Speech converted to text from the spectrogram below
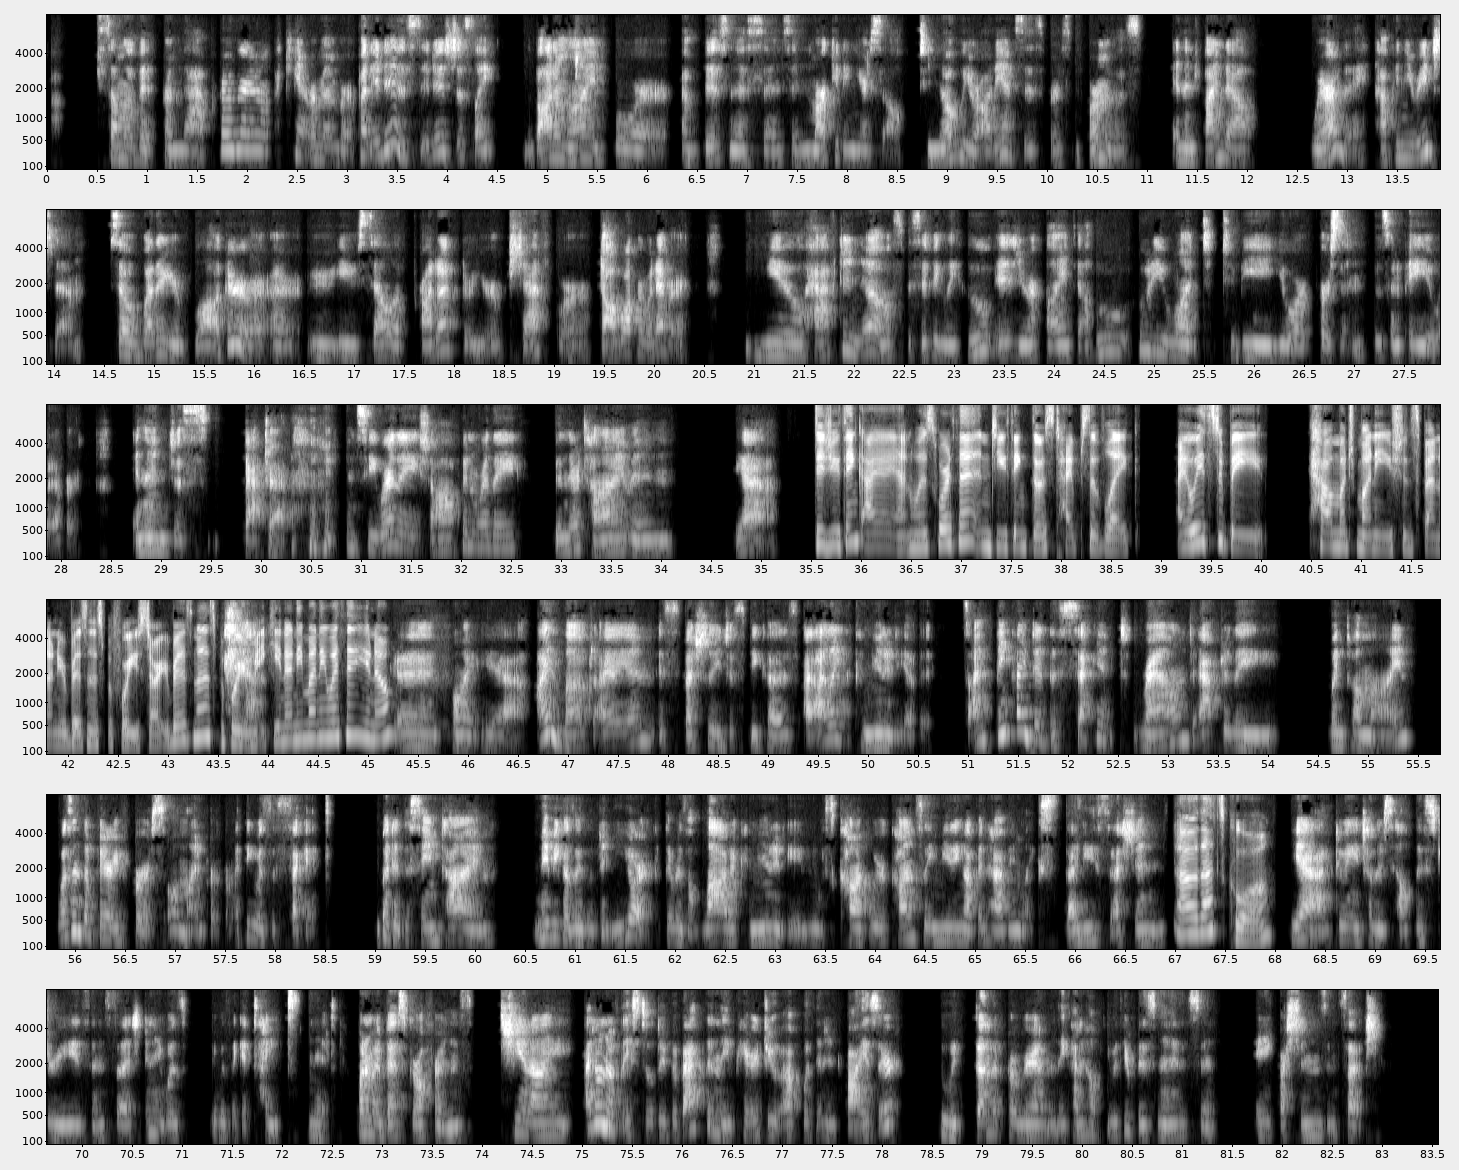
some of it from that program. I can't remember, but it is it is just like the bottom line for a business sense and marketing yourself to know who your audience is first and foremost, and then find out where are they? How can you reach them? So whether you're a blogger or, or you sell a product or you're a chef or dog walker, whatever, you have to know specifically who is your clientele. Who who do you want to be your person? Who's going to pay you, whatever, and then just backtrack and see where they shop and where they spend their time. And yeah, did you think IIN was worth it? And do you think those types of like I always debate how much money you should spend on your business before you start your business, before you're making any money with it, you know? Good point. Yeah. I loved IIN, especially just because I, I like the community of it. So I think I did the second round after they went online. It wasn't the very first online program. I think it was the second. But at the same time, maybe because I lived in New York, there was a lot of community. And it was con- we were constantly meeting up and having like study sessions. Oh, that's cool. Yeah, doing each other's health histories and such. And it was it was like a tight knit. One of my best girlfriends, she and I, I don't know if they still do, but back then they paired you up with an advisor who had done the program and they kind of helped you with your business and any questions and such.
